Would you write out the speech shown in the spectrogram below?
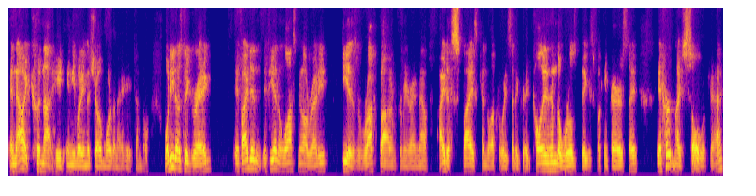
And now I could not hate anybody in the show more than I hate Kendall. What he does to Greg, if I didn't, if he hadn't lost me already, he is rock bottom for me right now. I despise Kendall after what he said to Greg, calling him the world's biggest fucking parasite. It hurt my soul, Jack.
